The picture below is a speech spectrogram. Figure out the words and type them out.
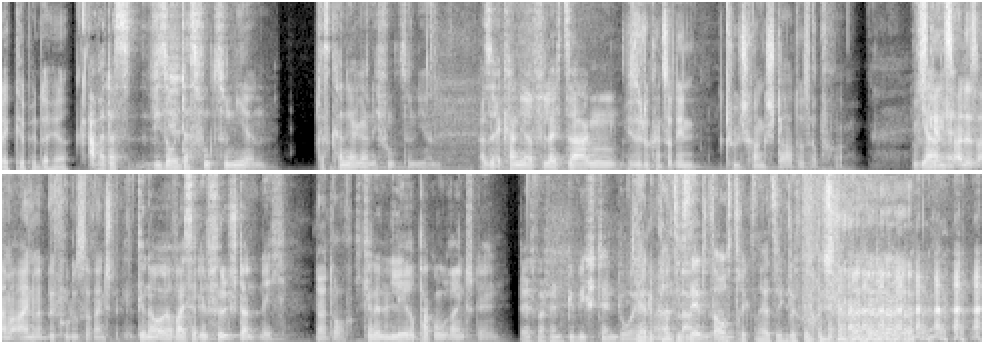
wegkipp hinterher? Aber das, wie soll das funktionieren? Das kann ja gar nicht funktionieren. Also er kann ja vielleicht sagen, Wieso, du kannst doch den Kühlschrankstatus abfragen. Du Ja, scannst äh, alles einmal ein, bevor du es da reinstellst. genau, er weiß ja den Füllstand nicht. Ja, doch. Ich kann ja eine leere Packung reinstellen. Da ist wahrscheinlich Gewichtssensor. Ja, du kannst dich selbst austricksen. Herzlichen Glückwunsch.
